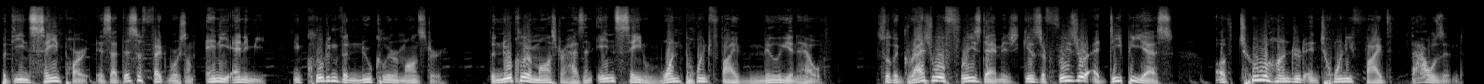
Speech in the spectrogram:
But the insane part is that this effect works on any enemy including the nuclear monster. The nuclear monster has an insane 1.5 million health, so the gradual freeze damage gives the freezer a DPS of 225,000.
